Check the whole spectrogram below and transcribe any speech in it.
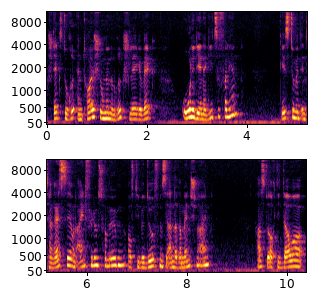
Steckst du Enttäuschungen und Rückschläge weg, ohne die Energie zu verlieren? Gehst du mit Interesse und Einfühlungsvermögen auf die Bedürfnisse anderer Menschen ein? Hast du auch die Dauer,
